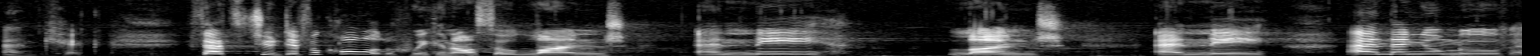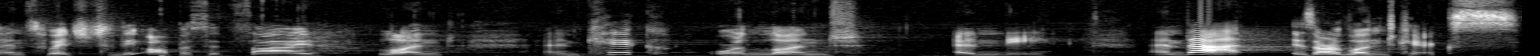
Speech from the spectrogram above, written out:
and kick. If that's too difficult, we can also lunge and knee, lunge and knee, and then you'll move and switch to the opposite side, lunge and kick, or lunge and knee. And that is our lunge kicks.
